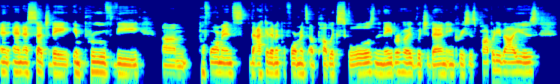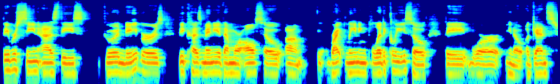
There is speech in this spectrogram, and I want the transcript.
And, and as such, they improve the um, performance, the academic performance of public schools in the neighborhood, which then increases property values. They were seen as these good neighbors because many of them were also um, right leaning politically. So they were, you know, against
